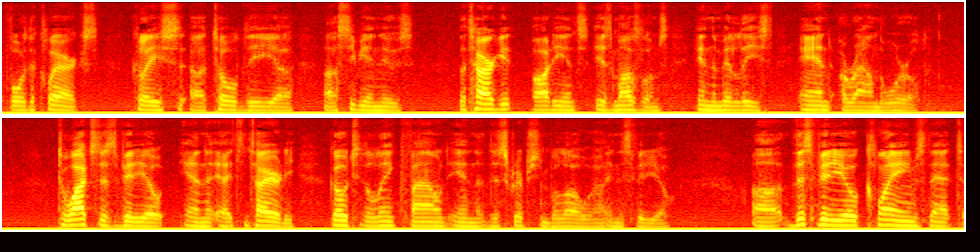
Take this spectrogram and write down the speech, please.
for the clerics, Khalili uh, told the uh, uh, CBN News. The target audience is Muslims in the Middle East and around the world. To watch this video in its entirety, go to the link found in the description below uh, in this video. Uh, this video claims that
